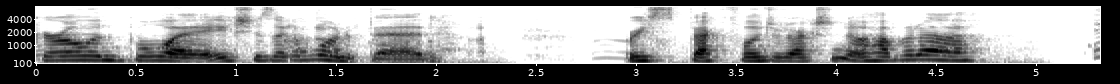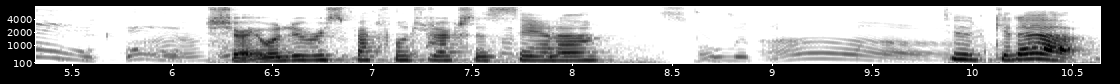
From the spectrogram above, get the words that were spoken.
girl and boy. She's like, I'm going to bed. Respectful introduction. No, how about a... Sure, you want to do a respectful introduction to Santa? Dude, get up.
